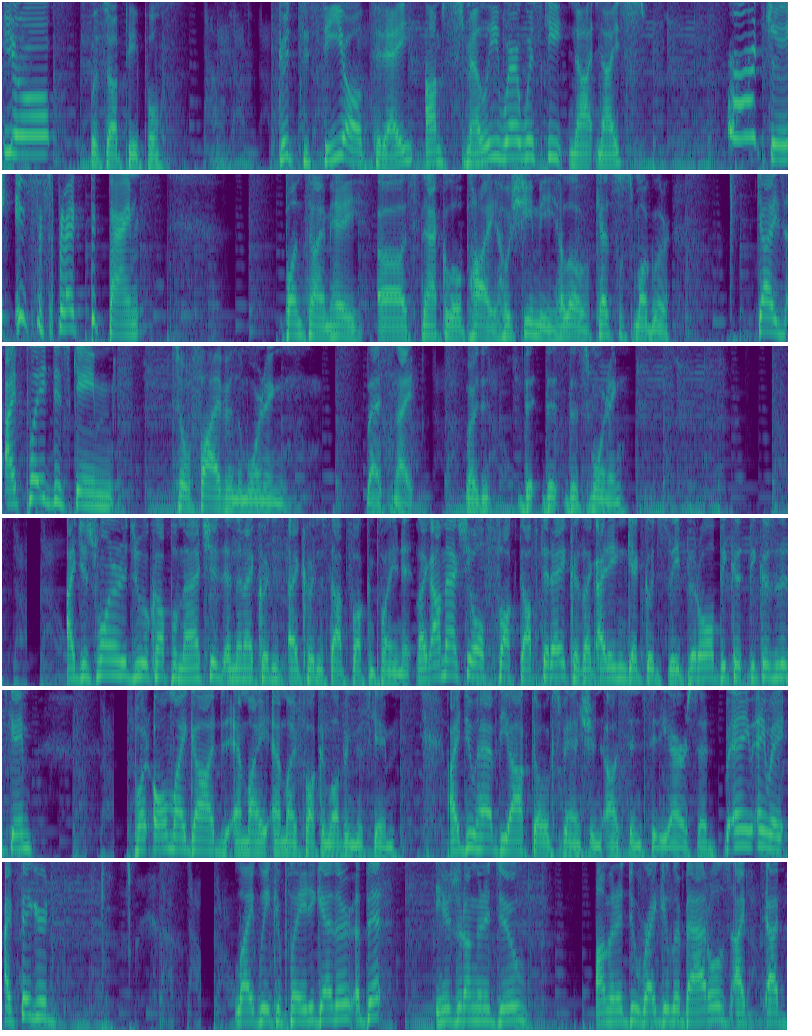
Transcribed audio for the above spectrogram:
Yo. What's up, people? Good to see y'all today. I'm smelly. Where whiskey? Not nice. Archie, it's a split the time. Bun time. Hey, uh, snack a Snackalope. Hi. Hoshimi. Hello. Kessel Smuggler. Guys, I played this game till 5 in the morning last night. Or th th th this morning. I just wanted to do a couple matches and then I couldn't I couldn't stop fucking playing it. Like I'm actually all fucked up today because like I didn't get good sleep at all because because of this game. But oh my god, am I am I fucking loving this game. I do have the Octo expansion, uh Sin City Ara said. But anyway, anyway, I figured like we could play together a bit. Here's what I'm gonna do. I'm gonna do regular battles. I, I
